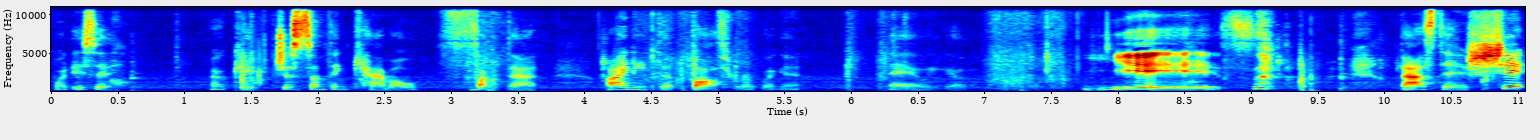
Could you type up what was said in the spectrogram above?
What is it? Okay, just something camo. Fuck that. I need the bathrobe again. There we go. Yes. That's the shit.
